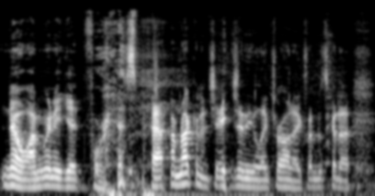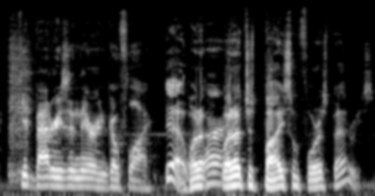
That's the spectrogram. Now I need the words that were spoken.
No, I'm going to get 4S. Bat- I'm not going to change any electronics. I'm just going to get batteries in there and go fly. Yeah, why not, All right. why not just buy some 4S batteries?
